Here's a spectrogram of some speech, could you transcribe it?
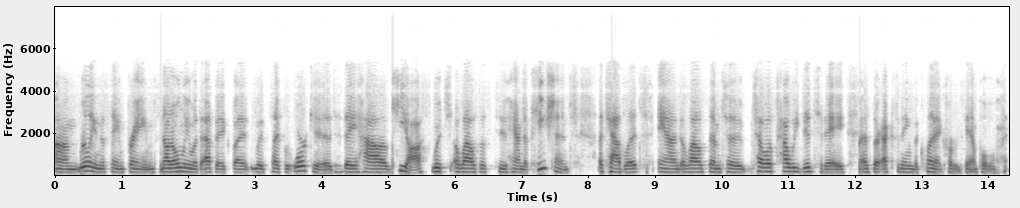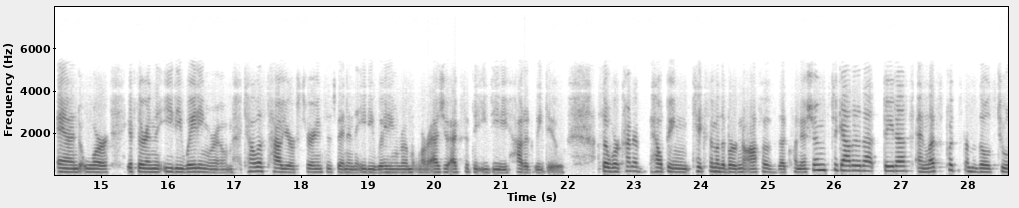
um, really in the same frames, not only with Epic, but with Cipher Orchid, they have kiosks, which allows us to hand a patient a tablet and allows them to tell us how we did today as they're exiting the clinic, for example, and or if they're in the ED waiting room, tell us how your experience has been in the ED waiting room, or as you exit the ED, how did we do? So we're kind of helping take some of the burden off of the clinicians to gather that data, and let's put some of those tools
